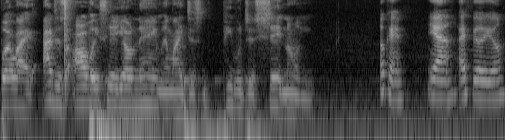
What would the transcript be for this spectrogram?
but like I just always hear your name and like just people just shitting on you, okay. Yeah, I feel you.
